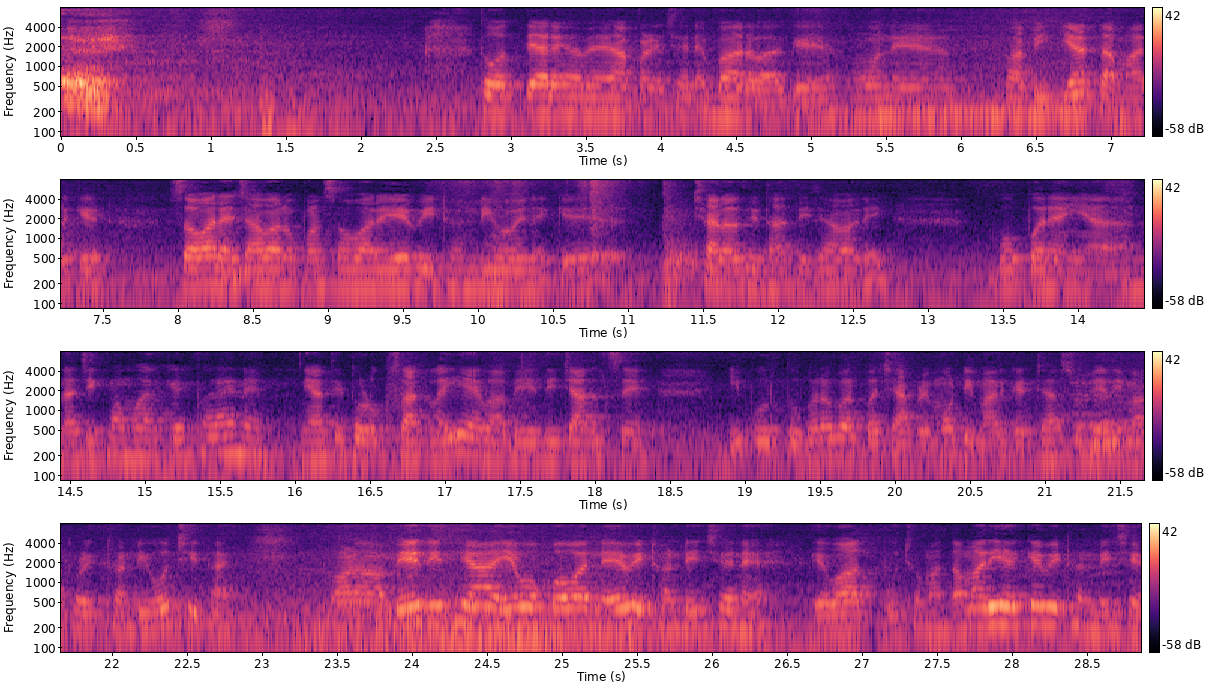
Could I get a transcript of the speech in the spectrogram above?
તો અત્યારે હવે આપણે છે ને, બાર વાગે હું ને ભાભી ગયા હતા માર્કેટ. સવારે જવાનું પણ સવારે એવી ઠંડી હોય ને કે ઈચ્છા નથી થતી જવાની. બપોરે અહીંયા નજીકમાં માર્કેટ ભરાય ને, ત્યાંથી થોડુંક શાક લઈ આવ્યા, બે દી ચાલશે એ પૂરતું, બરાબર? પછી આપણે મોટી માર્કેટ જાશું બે દીમાં થોડીક ઠંડી ઓછી થાય. પણ બે દીથી આ એવો પવન ને એવી ઠંડી છે ને કે વાત પૂછોમાં તમારી એ કેવી ઠંડી છે?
